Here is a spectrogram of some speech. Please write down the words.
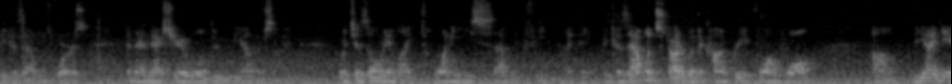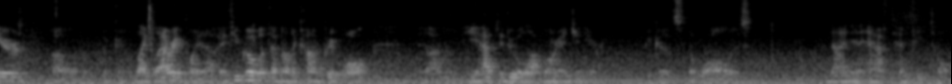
because that one's worse, and then next year we'll do the other side, which is only like twenty-seven feet, I think, because that one started with a concrete formed wall. Um, the idea, uh, like Larry pointed out, if you go with another concrete wall, um, you have to do a lot more engineering, because the wall is nine and a half, ten feet tall.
